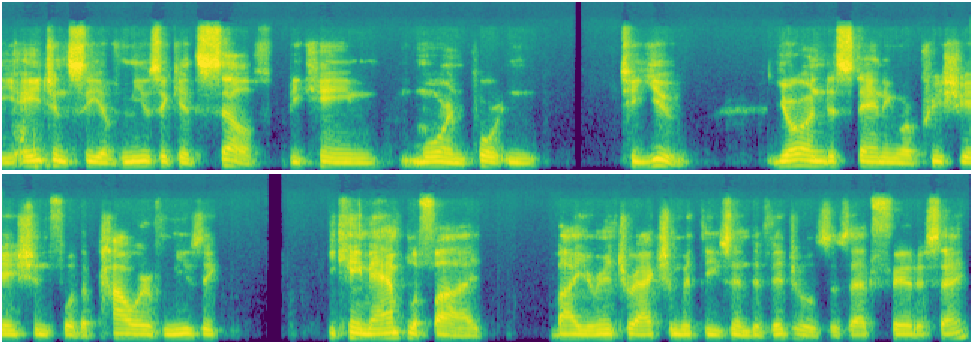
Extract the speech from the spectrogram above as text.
the agency of music itself became more important to you. Your understanding or appreciation for the power of music became amplified by your interaction with these individuals. Is that fair to say?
